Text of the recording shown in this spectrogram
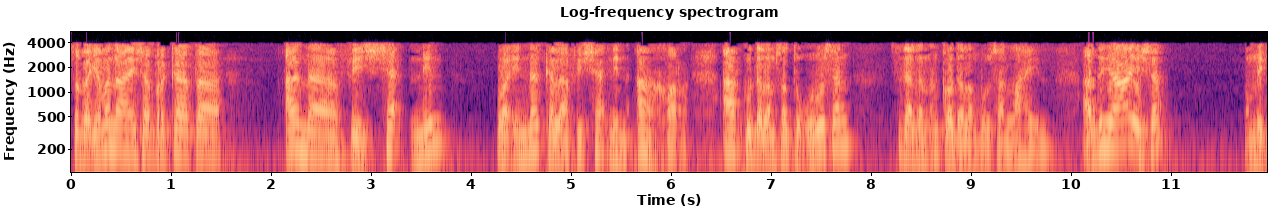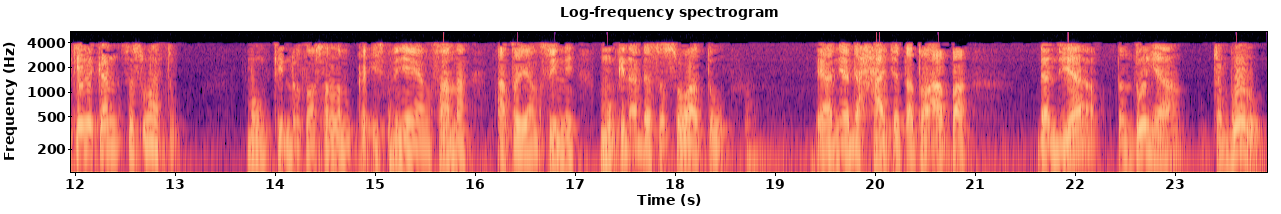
Sebagaimana Aisyah berkata, "Ana fi sya'nin wa innaka la fi sya'nin akhar." Aku dalam satu urusan sedangkan engkau dalam urusan lain. Artinya Aisyah memikirkan sesuatu. Mungkin Rasulullah ke istrinya yang sana atau yang sini mungkin ada sesuatu ya ini ada hajat atau apa. Dan dia tentunya cemburu.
